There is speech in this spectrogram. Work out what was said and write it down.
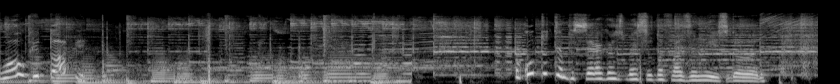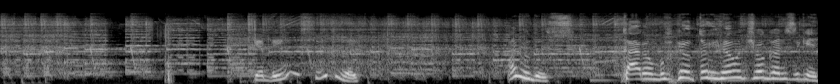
Uou, que top! Será que as pessoas estão fazendo isso, galera? Que é bem simples, velho. Ai, meu Deus. Caramba, eu tô realmente jogando isso aqui.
